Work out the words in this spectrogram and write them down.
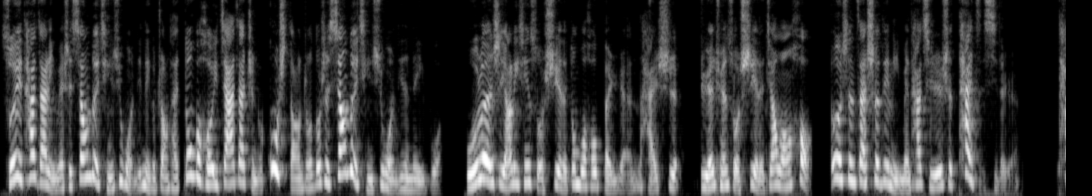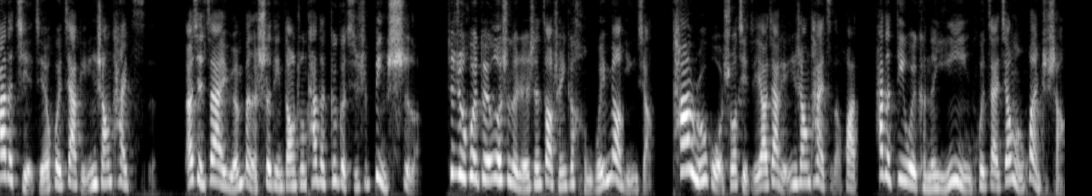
所以他在里面是相对情绪稳定的一个状态。东伯侯一家在整个故事当中都是相对情绪稳定的那一波。无论是杨立新所饰演的东伯侯本人，还是袁泉所饰演的姜王后，鄂胜在设定里面，他其实是太子系的人，他的姐姐会嫁给殷商太子，而且在原本的设定当中，他的哥哥其实是病逝了，这就会对鄂胜的人生造成一个很微妙的影响。他如果说姐姐要嫁给殷商太子的话，他的地位可能隐隐会在姜文焕之上，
